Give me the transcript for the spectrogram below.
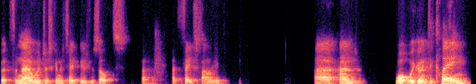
but for now, we're just going to take these results uh, at face value. Uh, and what we're going to claim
